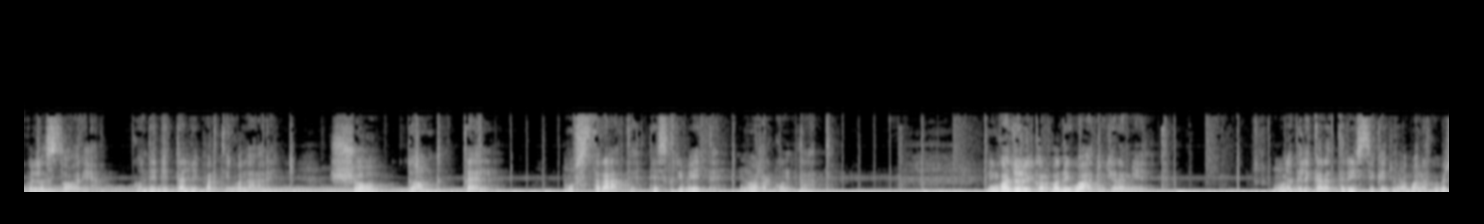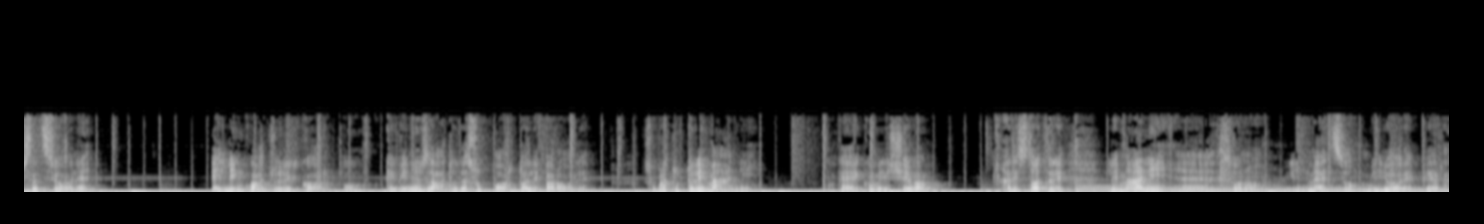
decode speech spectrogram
quella storia con dei dettagli particolari. Show, don't tell. Mostrate, descrivete, non raccontate. Linguaggio del corpo adeguato, chiaramente. Una delle caratteristiche di una buona conversazione è il linguaggio del corpo che viene usato da supporto alle parole soprattutto le mani, ok? Come diceva Aristotele, le mani eh, sono il mezzo migliore per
